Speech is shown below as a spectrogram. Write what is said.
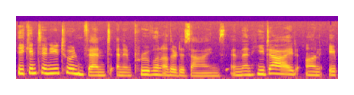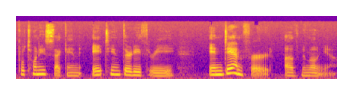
He continued to invent and improve on other designs, and then he died on April 22, 1833, in Dartford of pneumonia.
